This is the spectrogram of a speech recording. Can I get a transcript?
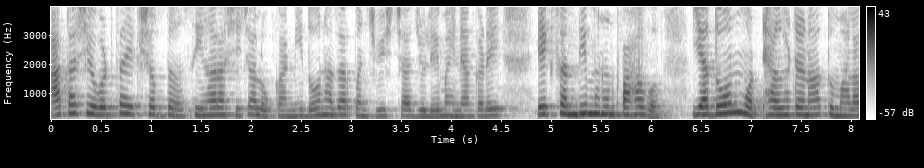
आता शेवटचा एक शब्द सिंह राशीच्या लोकांनी दोन हजार पंचवीसच्या जुलै महिन्याकडे एक संधी म्हणून पाहावं. या दोन मोठ्या घटना तुम्हाला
